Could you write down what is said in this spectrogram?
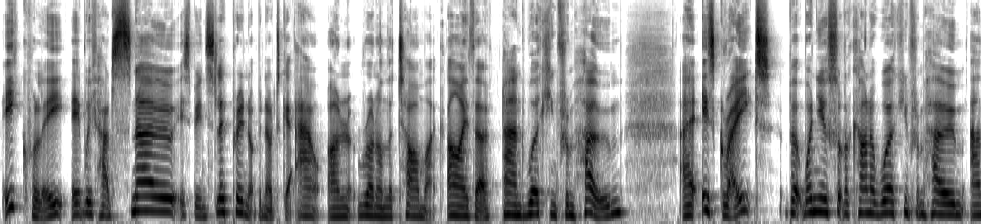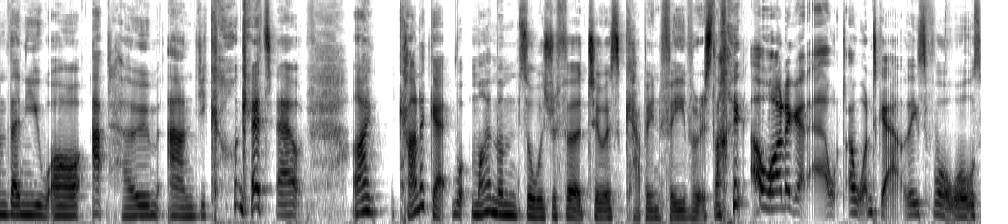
Equally, it, we've had snow, it's been slippery, not been able to get out and run on the tarmac either. And working from home, uh, is great, but when you're sort of kind of working from home and then you are at home and you can't get out, I kind of get what my mum's always referred to as cabin fever. It's like, I want to get out. I want to get out of these four walls.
